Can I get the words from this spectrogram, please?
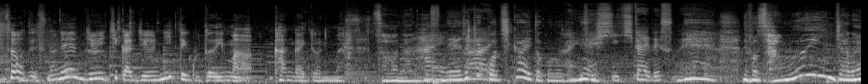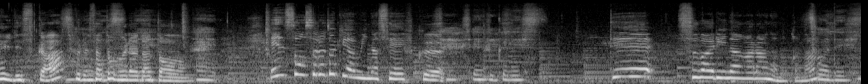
そうですね。11か12ということで今考えております。そうなんですね、はい、じゃ結構近いところでね、ぜひ行きたいですね、ね、でも寒いんじゃないですか？ふるさと村だと、はい演奏する時はみんな制服。制服です。で座りながらなのかな？そうです。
